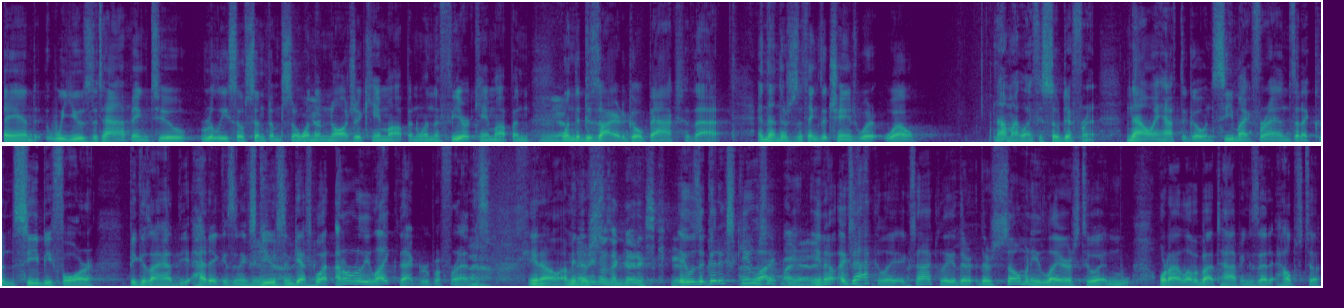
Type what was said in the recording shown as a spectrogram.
And we use the tapping to release those symptoms. So when Yeah. the nausea came up, and when the fear came up, and Yeah. when the desire to go back to that. And then there's the things that change well, now my life is so different. Now I have to go and see my friends that I couldn't see before because I had the headache as an excuse. Yeah, and guess what? I don't really like that group of friends. You know, I mean, I it was a good excuse. it was a good excuse. I like my you, headache. you know, exactly, exactly. There, there's so many layers to it, and what I love about tapping is that it helps to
